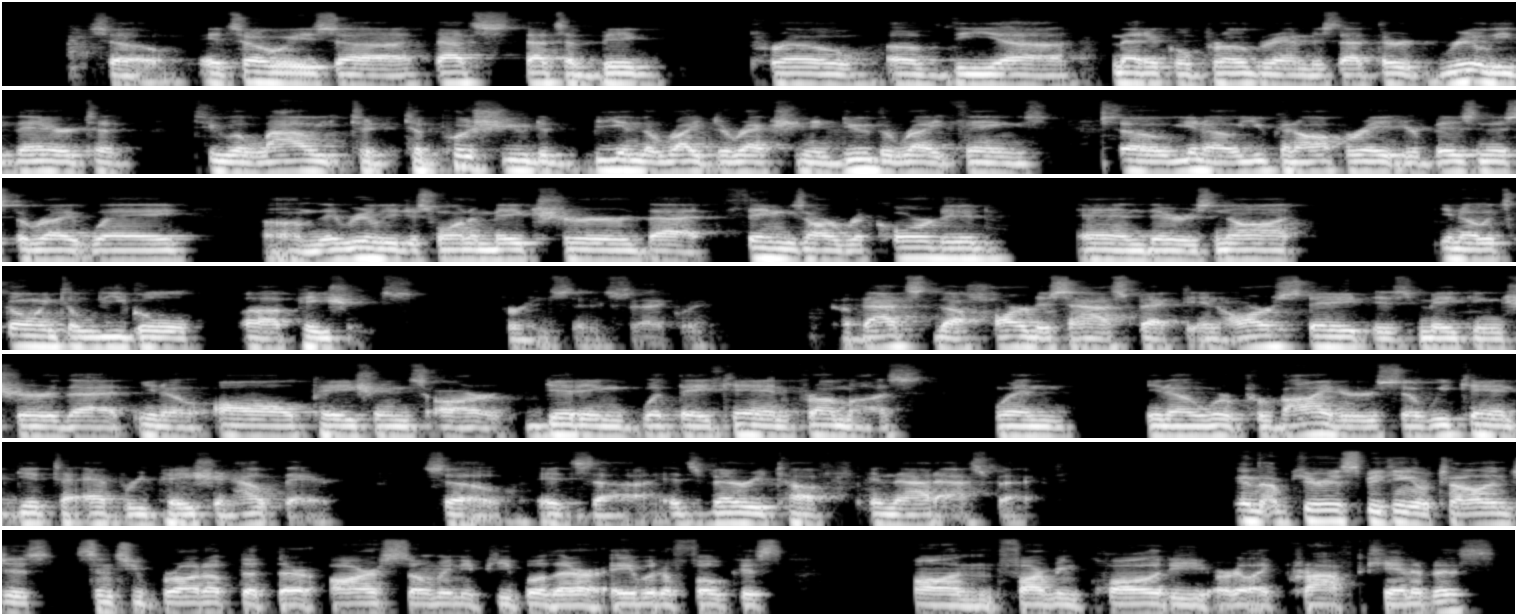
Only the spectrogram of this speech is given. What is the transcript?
So it's always uh, that's that's a big pro of the uh, medical program is that they're really there to to allow you to, to push you to be in the right direction and do the right things. So, you know, you can operate your business the right way. Um, they really just want to make sure that things are recorded and there's not, you know, it's going to legal uh, patients, for instance. Exactly. That's the hardest aspect in our state is making sure that, you know, all patients are getting what they can from us when you know we're providers so we can't get to every patient out there. So it's uh it's very tough in that aspect. And i'm curious speaking of challenges since you brought up that there are so many people that are able to focus on farming quality or like craft cannabis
